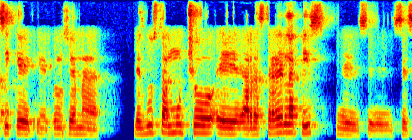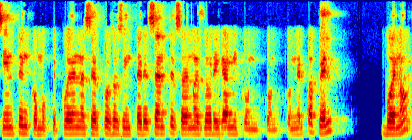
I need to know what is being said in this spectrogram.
sí que, ¿cómo se llama? Les gusta mucho eh, arrastrar el lápiz, eh, se, sienten como que pueden hacer cosas interesantes, además de origami con, el papel. Bueno,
